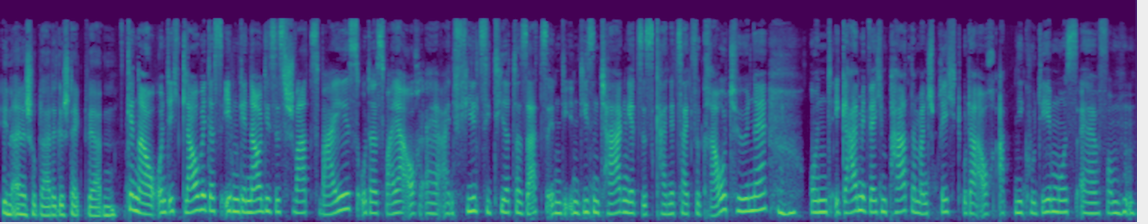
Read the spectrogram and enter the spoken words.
in eine Schublade gesteckt werden. Genau, und ich glaube, dass eben genau dieses Schwarz-Weiß oder es war ja auch äh, ein viel zitierter Satz in, in diesen Tagen, jetzt ist keine Zeit für Grautöne. Und egal mit welchem Partner man spricht oder auch ab Nikodemus äh, vom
